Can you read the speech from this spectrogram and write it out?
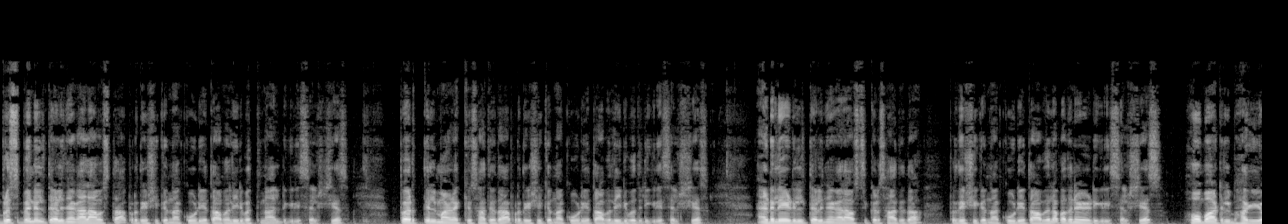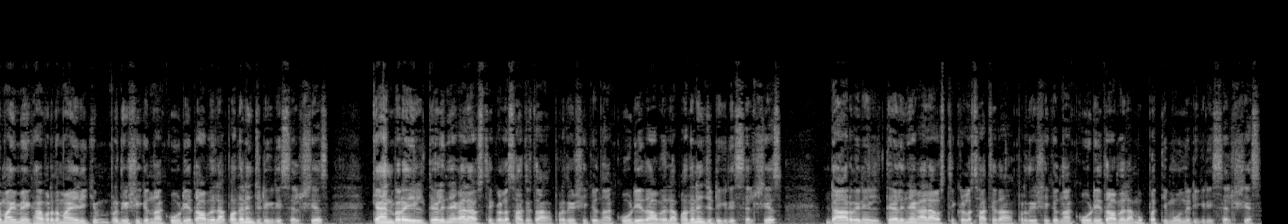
ബ്രിസ്ബനിൽ തെളിഞ്ഞ കാലാവസ്ഥ പ്രതീക്ഷിക്കുന്ന കൂടിയ താപനില ഇരുപത്തിനാല് ഡിഗ്രി സെൽഷ്യസ്. പെർത്തിൽ മഴയ്ക്ക് സാധ്യത പ്രതീക്ഷിക്കുന്ന കൂടിയ താപനില ഇരുപത് ഡിഗ്രി സെൽഷ്യസ്. അഡലേഡിൽ തെളിഞ്ഞ കാലാവസ്ഥയ്ക്ക് സാധ്യത പ്രതീക്ഷിക്കുന്ന കൂടിയ താപനില പതിനേഴ് ഡിഗ്രി സെൽഷ്യസ്. ഹോബാട്ടിൽ ഭാഗികമായി മേഘാവൃതമായിരിക്കും. പ്രതീക്ഷിക്കുന്ന കൂടിയ താപനില പതിനഞ്ച് ഡിഗ്രി സെൽഷ്യസ്. കാൻബറയിൽ തെളിഞ്ഞ കാലാവസ്ഥയ്ക്കുള്ള സാധ്യത പ്രതീക്ഷിക്കുന്ന കൂടിയ താപനില പതിനഞ്ച് ഡിഗ്രി സെൽഷ്യസ്. ഡാർവിനിൽ തെളിഞ്ഞ കാലാവസ്ഥയ്ക്കുള്ള സാധ്യത പ്രതീക്ഷിക്കുന്ന കൂടിയ താപനില മുപ്പത്തിമൂന്ന് ഡിഗ്രി സെൽഷ്യസ്.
